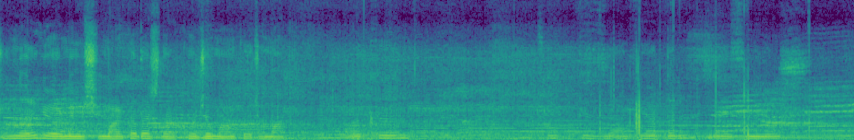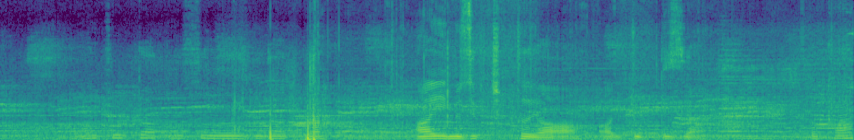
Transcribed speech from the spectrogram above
Şunları görmemişim arkadaşlar. Kocaman kocaman. Bakın. Çok güzel. Fiyatları yazmıyor. Ay çok tatlısınız. Bir dakika. Ay müzik çıktı ya. Ay çok güzel. Bakar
